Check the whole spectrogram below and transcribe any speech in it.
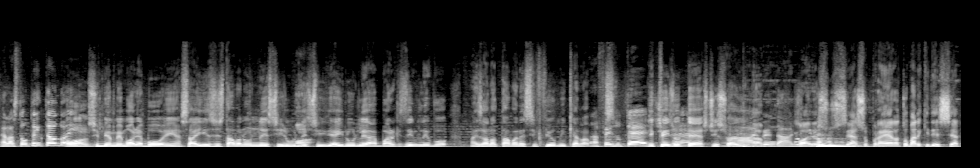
Elas estão tentando aí. Ó, se minha memória é boa, hein? Essa Isa estava no, nesse, nesse. Aí no, a Marquezine levou. Mas ela estava nesse filme que ela. Ela fez o teste, E fez né? o teste, isso aí. Ah, é Tá bom. verdade. Olha, sucesso pra ela. Tomara que dê certo.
